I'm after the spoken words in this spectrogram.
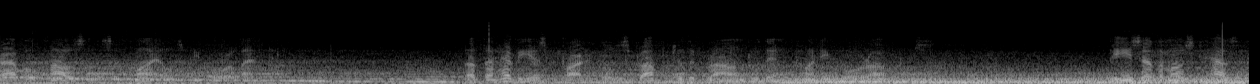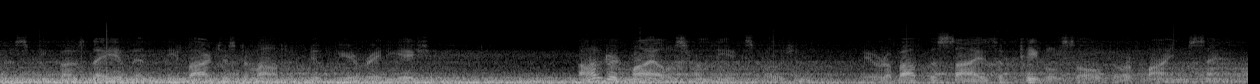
travel thousands of miles. But the heaviest particles drop to the ground within 24 hours. These are the most hazardous because they emit the largest amount of nuclear radiation. A hundred miles from the explosion, they are about the size of table salt or fine sand.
